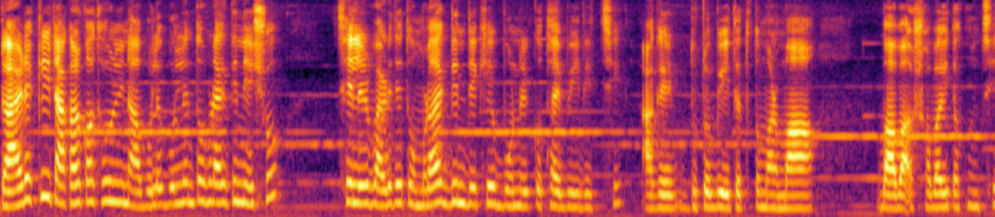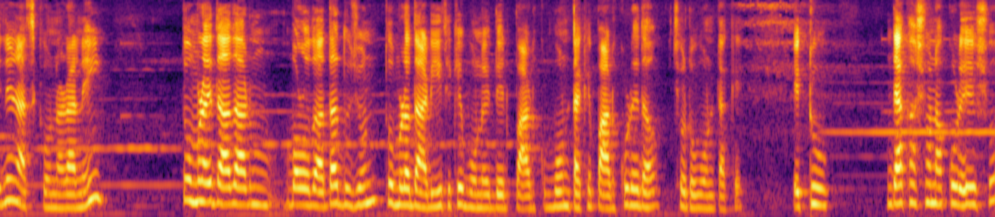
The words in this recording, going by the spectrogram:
ডাইরেক্টলি টাকার কথা উনি না বলে বললেন, তোমরা একদিন এসো ছেলের বাড়িতে তোমরা একদিন দেখে বোনের কোথায় বিয়ে দিচ্ছি। আগের দুটো বিয়েতে তো তোমার মা, বাবা সবাই তখন ছিলেন, আজকে ওনারা নেই। তোমরাই দাদা আর বড় দাদা দুজন, তোমরা দাঁড়িয়ে থেকে বোনেদের পার, বোনটাকে পার করে দাও, ছোট বোনটাকে। একটু দেখাশোনা করে এসো,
